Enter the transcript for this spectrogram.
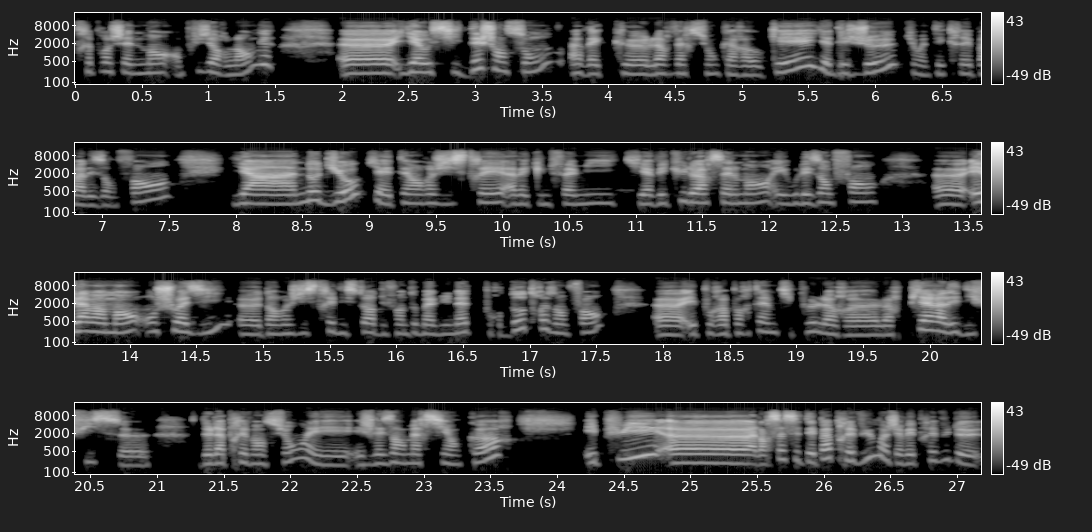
très prochainement en plusieurs langues. il y a aussi des chansons avec leur version karaoké. Il y a des jeux qui ont été créés par les enfants. Il y a un audio qui a été enregistré avec une famille qui a vécu le harcèlement et où les enfants euh, et la maman ont choisi d'enregistrer l'histoire du fantôme à lunettes pour d'autres enfants et pour apporter un petit peu leur, leur pierre à l'édifice de la prévention. Et, je les en remercie encore. Et puis, alors ça, c'était pas prévu. Moi, j'avais prévu de,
